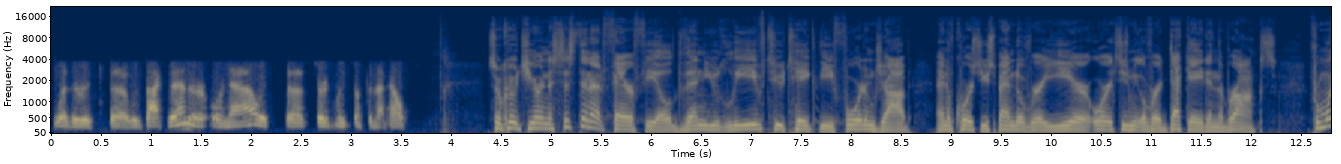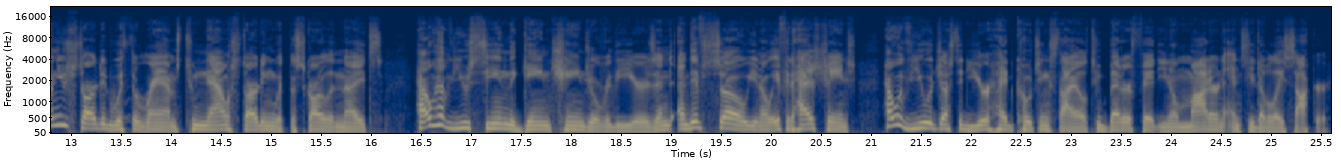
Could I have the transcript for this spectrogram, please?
whether it uh, was back then or, or now. It's uh, certainly something that helps. So, coach, you're an assistant at Fairfield, then you leave to take the Fordham job, and of course, you spend over a year, or excuse me, over a decade in the Bronx. From when you started with the Rams to now starting with the Scarlet Knights, how have you seen the game change over the years? And and if so, you know, if it has changed, How have you adjusted your head coaching style to better fit, you know, modern NCAA soccer?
